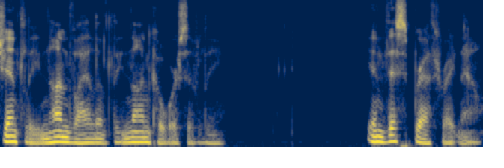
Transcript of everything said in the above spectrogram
gently, non violently, non coercively, in this breath right now.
